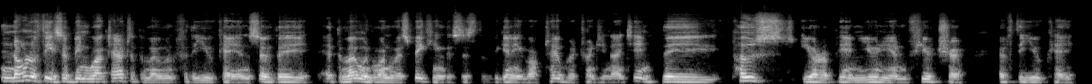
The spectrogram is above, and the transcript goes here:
none of these have been worked out at the moment for the UK. And so the at the moment when we're speaking, this is the beginning of October 2019. The the post European Union future of the UK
